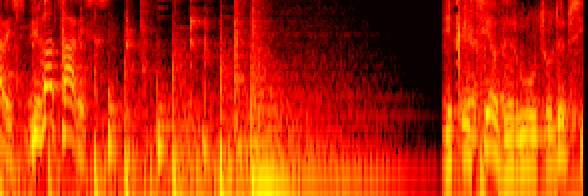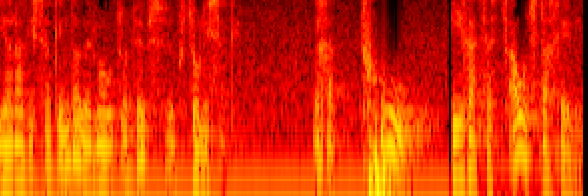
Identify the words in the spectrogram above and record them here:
არის ვიღაც არის ეკლესია ვერ მოუწოდებს იარაღისაკენ და ვერ მოუწოდებს ბრძოლისაკენ. ეხლა თუ ვიღაცას წაუწდა ხელი,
